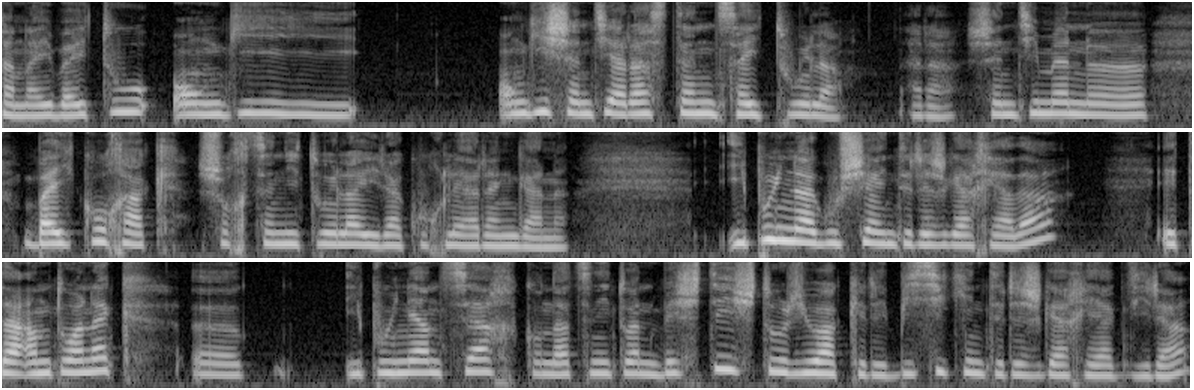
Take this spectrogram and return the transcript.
nahi baitu ongi, ongi sentiarazten zaituela. Ara, sentimen uh, baikorak sortzen dituela irakurlearen gan. Ipuina gusia interesgarria da, eta Antoanek uh, ipuinean zehar kondatzen dituen beste historioak ere biziki interesgarriak dira.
